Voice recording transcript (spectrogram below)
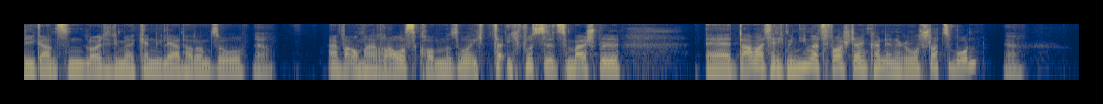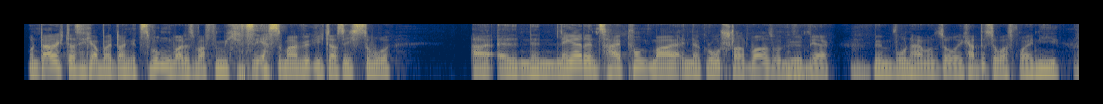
die ganzen Leute, die man kennengelernt hat und so, Ja. einfach auch mal rauskommen. So. Ich, ich wusste zum Beispiel, äh, damals hätte ich mir niemals vorstellen können, in einer Großstadt zu wohnen. Ja. Und dadurch, dass ich aber dann gezwungen war, das war für mich das erste Mal wirklich, dass ich so äh, einen längeren Zeitpunkt mal in der Großstadt war, so in Nürnberg, Mhm. mit dem Wohnheim und so. Ich hatte sowas vorher nie. Ja.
